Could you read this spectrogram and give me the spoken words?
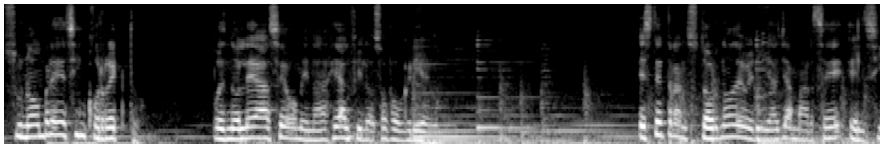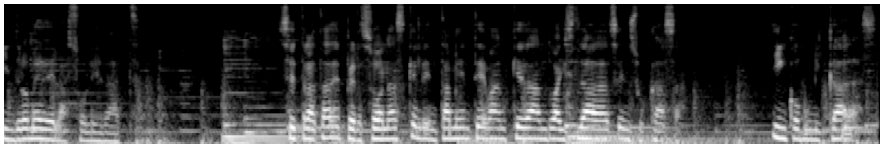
Su nombre es incorrecto, pues no le hace homenaje al filósofo griego. Este trastorno debería llamarse el síndrome de la soledad. Se trata de personas que lentamente van quedando aisladas en su casa, incomunicadas,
